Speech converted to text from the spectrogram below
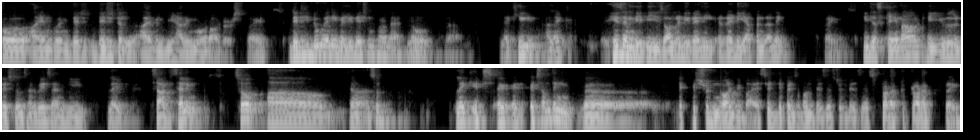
uh, I am going dig- digital, I will be having more orders, right? Did he do any validation for that? No, uh, like he like his MVP is already ready, ready up and running right? He just came out, he used a digital service, and he like started selling. So, uh, uh, so like it's it, it's something uh, like we should not be biased. It depends upon business to business, product to product, right?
